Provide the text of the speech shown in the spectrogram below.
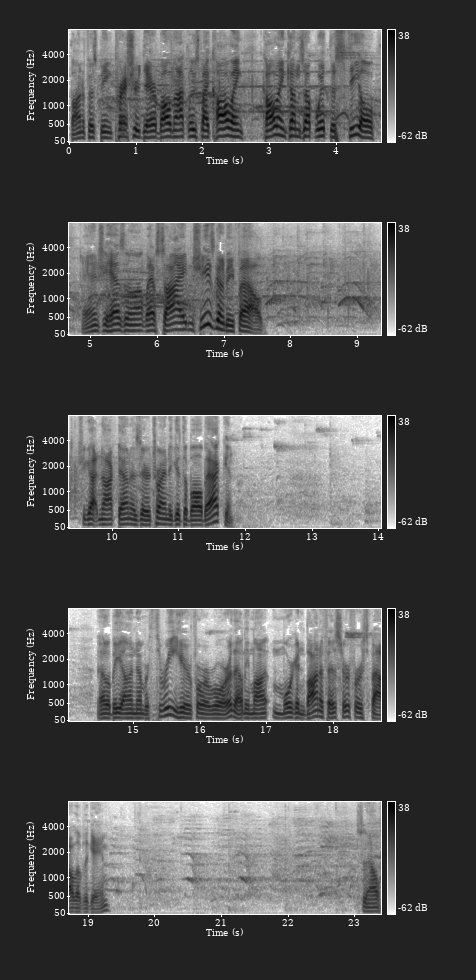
Boniface being pressured there. Ball knocked loose by Calling. Calling comes up with the steal, and she has it on the left side, and she's going to be fouled. She got knocked down as they're trying to get the ball back, and that'll be on number three here for Aurora. That'll be Morgan Boniface, her first foul of the game. So now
